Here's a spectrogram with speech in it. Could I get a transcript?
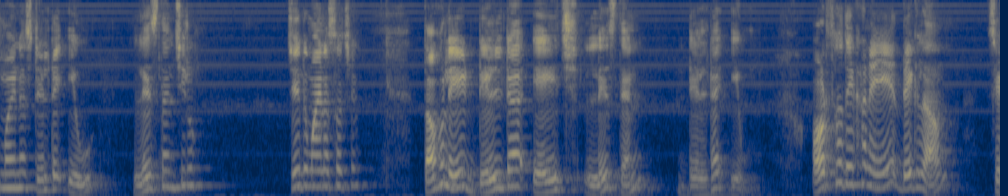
minus delta U less than zero যেহেতু মাইনাস আছে, তাহলে delta H less than delta U অর্থাৎ এখানে দেখলাম যে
